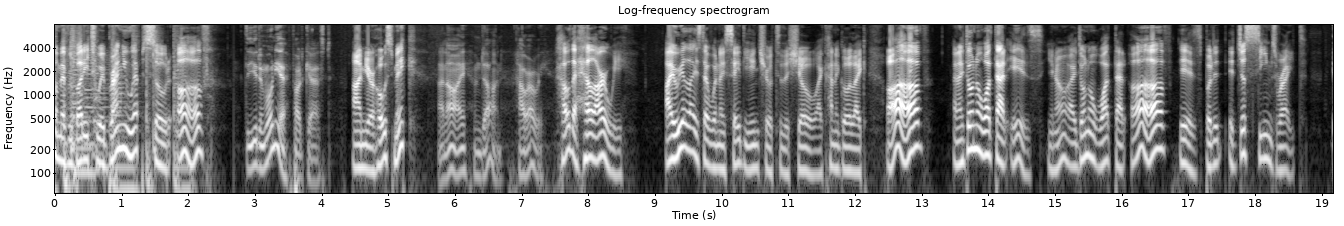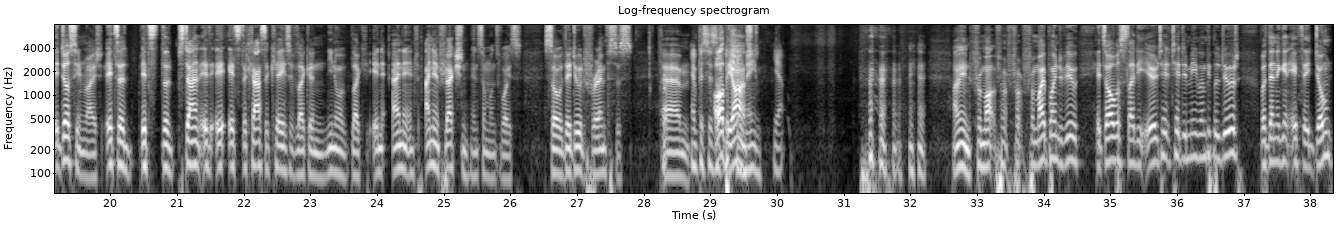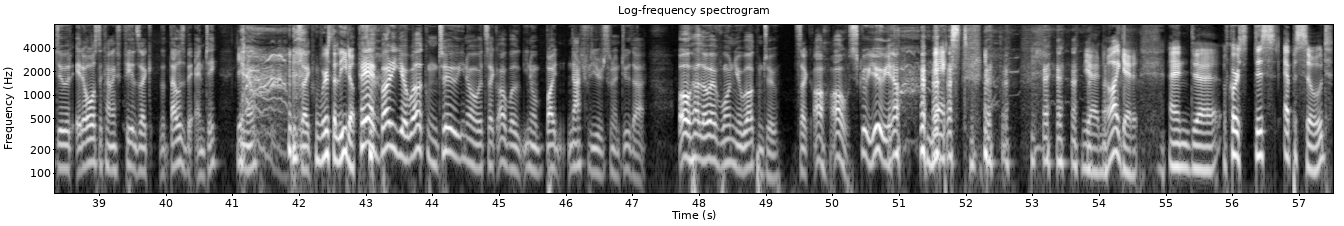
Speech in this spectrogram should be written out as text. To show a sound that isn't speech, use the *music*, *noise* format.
Welcome, everybody, to a brand new episode of the Eudaimonia podcast. I'm your host, Mick. And I am Don. How are we? How the hell are we? I realize that when I say the intro to the show, I kind of go like, of, and I don't know what that is, you know? I don't know what that of is, but it, it just seems right. It does seem right. It's a it's the stand it, it it's the classic case of like an you know like in an an inflection in someone's voice. So they do it for emphasis. Um, emphasis. I'll be honest. Name. Yeah. *laughs* I mean, from, from from my point of view, it's always slightly irritated me when people do it. But then again, if they don't do it, it also kind of feels like that, that was a bit empty. You know, it's like *laughs* where's the lead up? Hey, everybody, you're welcome to. You know, it's like oh well, you know, by naturally you're just gonna do that. Oh, hello everyone, you're welcome to. It's like oh oh screw you, you know. *laughs* Next. yeah, no, I get it. And uh, of course, this episode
